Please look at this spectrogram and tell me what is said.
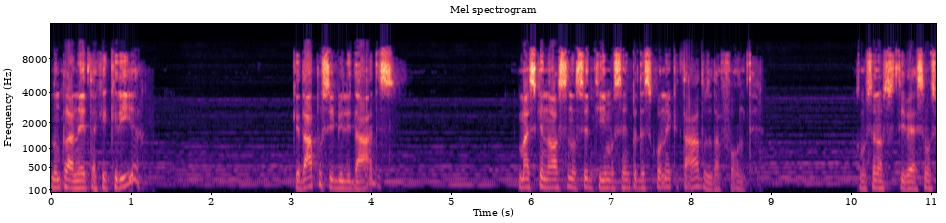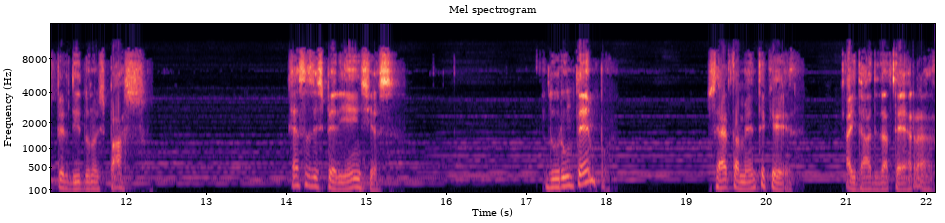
num planeta que cria, que dá possibilidades, mas que nós nos sentimos sempre desconectados da fonte como se nós estivéssemos perdido no espaço. Essas experiências duram um tempo. Certamente que a idade da Terra,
